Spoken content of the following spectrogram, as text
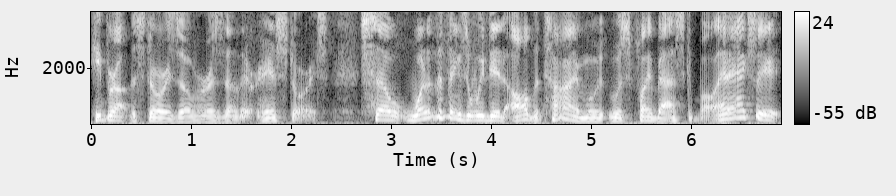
he brought the stories over as though they were his stories. So one of the things that we did all the time was, play basketball and actually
